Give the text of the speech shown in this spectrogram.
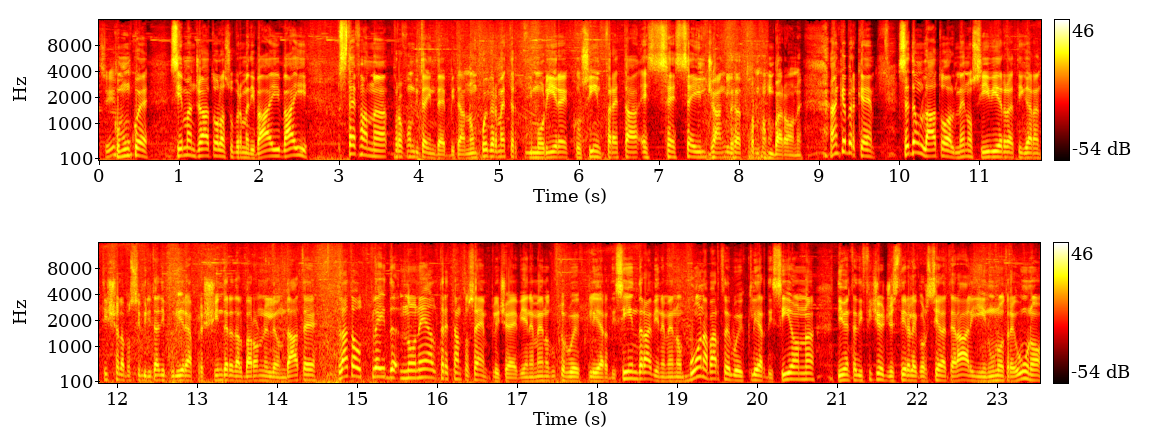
Sì. Comunque si è mangiato la Suprema di Vai. Vai, Stefan, profondità in debita. Non puoi permetterti di morire così in fretta e se sei il jungler attorno a un barone. Anche perché se da un lato almeno Sivir ti garantisce la possibilità di pulire a prescindere dal barone le ondate, lato outplayed non è altrettanto semplice. Viene meno tutto il wave clear di Syndra, viene meno buona parte del wave clear di Sion, diventa difficile gestire le corsie laterali in 1-3-1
